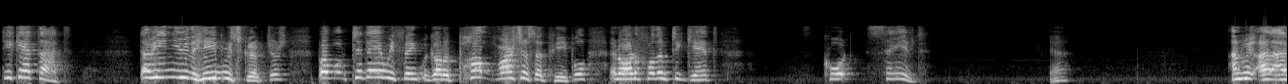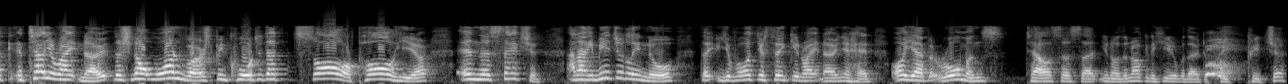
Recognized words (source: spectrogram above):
Do you get that? Now he knew the Hebrew scriptures, but today we think we've got to pump verses at people in order for them to get, quote, saved. Yeah? And, we, and I can tell you right now, there's not one verse being quoted at Saul or Paul here in this section. And I immediately know that you, what you're thinking right now in your head, oh yeah, but Romans tells us that, you know, they're not going to hear without a pre- preacher.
